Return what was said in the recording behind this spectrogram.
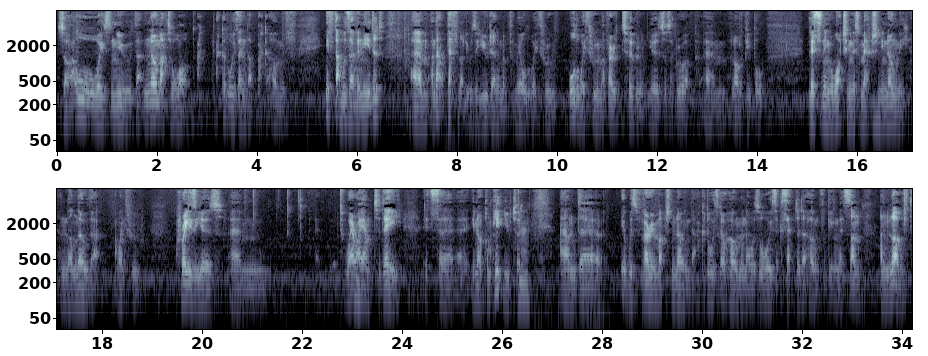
So I always knew that no matter what, I, I could always end up back at home if if that was ever needed. Um, and that definitely was a huge element for me all the way through, all the way through my very turbulent years as I grew up. Um, a lot of people listening or watching this may actually know me, and they'll know that I went through crazy years um, to where I am today. It's uh, uh, you know a complete U-turn Yeah. and uh, it was very much knowing that I could always go home and I was always accepted at home for being their son and loved.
